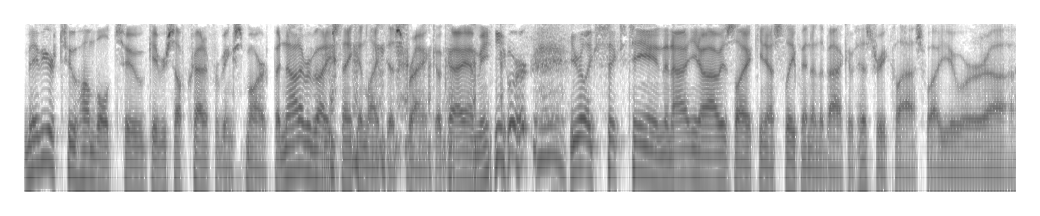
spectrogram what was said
Maybe you're too humble to give yourself credit for being smart, but not everybody's thinking like this, Frank. Okay, I mean you were you were like 16, and I you know I was like you know sleeping in the back of history class while you were uh,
